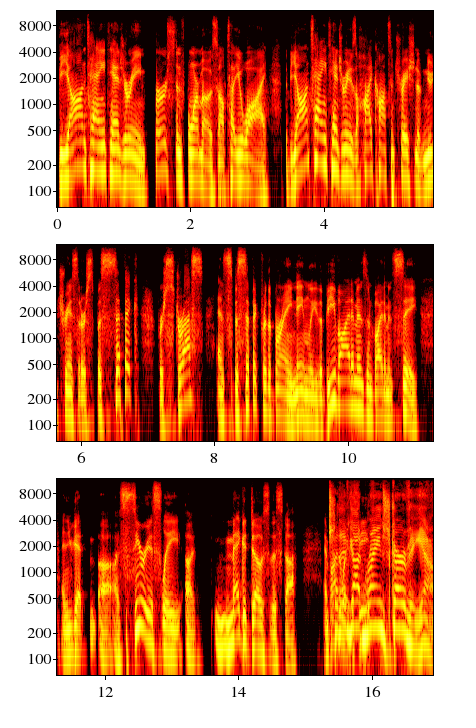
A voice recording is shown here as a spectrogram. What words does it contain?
Beyond Tangy Tangerine, first and foremost, and I'll tell you why. The Beyond Tangy Tangerine is a high concentration of nutrients that are specific for stress and specific for the brain, namely the B vitamins and vitamin C. And you get uh, a seriously uh, mega dose of this stuff. And so the they've way, got the brain scurvy, yeah.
